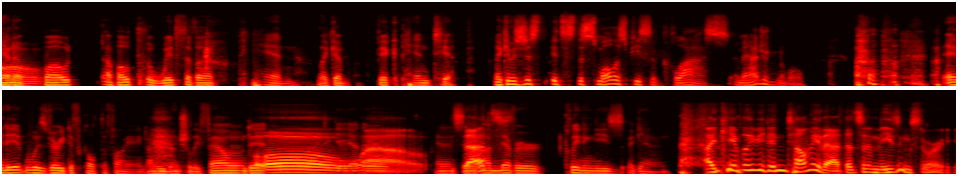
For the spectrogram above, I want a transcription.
and about about the width of a pen like a big pen tip. Like it was just it's the smallest piece of glass imaginable. And it was very difficult to find. I eventually found it oh wow. and said i'm never cleaning these again. I can't believe you didn't tell me that. That's an amazing story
